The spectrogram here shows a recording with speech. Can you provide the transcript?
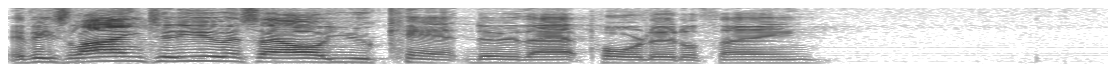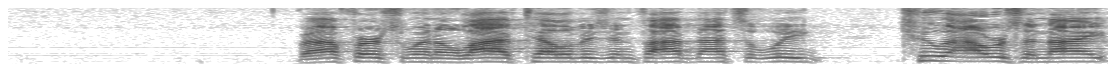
If he's lying to you and say, "Oh, you can't do that, poor little thing." When I first went on live television five nights a week, two hours a night,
